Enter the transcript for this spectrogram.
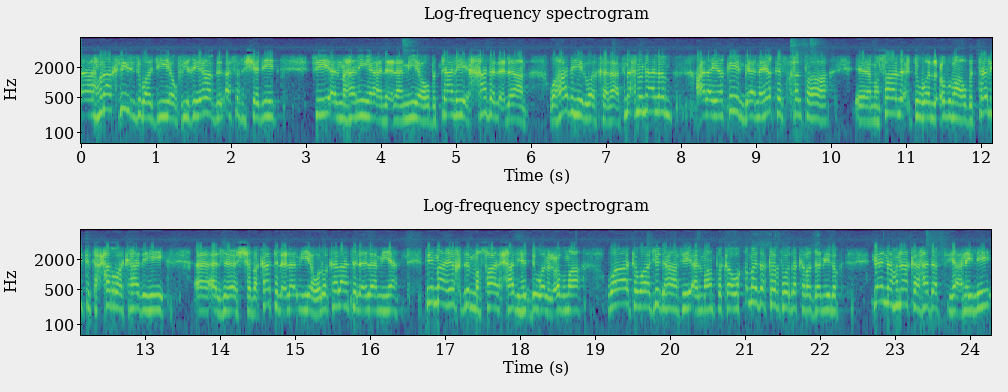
هناك في ازدواجية وفي غياب للأسف الشديد في المهنية الإعلامية وبالتالي هذا الإعلام وهذه الوكالات نحن نعلم على يقين بأن يقف خلفها مصالح دول عظمى وبالتالي تتحرك هذه الشبكات الإعلامية والوكالات الإعلامية فيما يخدم مصالح هذه الدول العظمى وتواجدها في المنطقة. وكما ذكرت وذكر زميلك لأن هناك هدف يعني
